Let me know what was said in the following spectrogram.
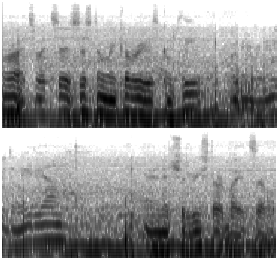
Alright, so it says system recovery is complete. We're going to remove the medium and it should restart by itself.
